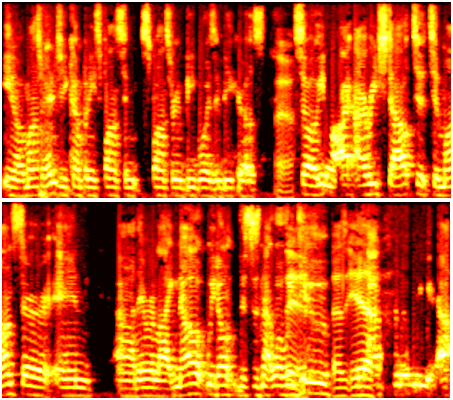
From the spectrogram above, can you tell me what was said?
you know, Monster Energy Company sponsoring sponsoring B boys and B girls. Yeah. So you know, I, I reached out to to Monster and. Uh, they were like, "No, we don't. This is not what we Yeah, do. that's- yeah. absolutely uh,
